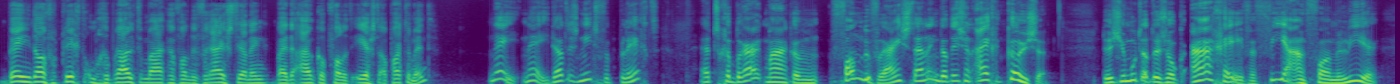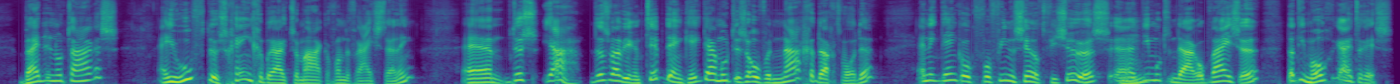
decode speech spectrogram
ben je dan verplicht om gebruik te maken van de vrijstelling bij de aankoop van het eerste appartement? Nee, nee, dat is niet verplicht. Het gebruik maken van de vrijstelling, dat is een eigen keuze. Dus je moet dat dus ook aangeven via een formulier bij de notaris. En je hoeft dus geen gebruik te maken van de vrijstelling. Ehm, dus ja, dat is wel weer een tip, denk ik. Daar moet dus over nagedacht worden. En ik denk ook voor financieel adviseurs, eh, Mhm. die moeten daarop wijzen dat die mogelijkheid er is.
